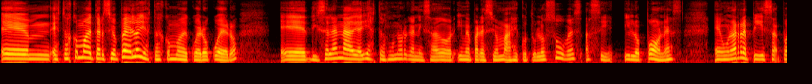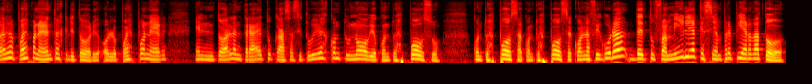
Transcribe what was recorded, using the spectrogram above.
Em, esto es como de terciopelo y esto es como de cuero cuero. Eh, dice la Nadia, y esto es un organizador, y me pareció mágico. Tú lo subes así y lo pones en una repisa. Puedes, lo puedes poner en tu escritorio o lo puedes poner en toda la entrada de tu casa. Si tú vives con tu novio, con tu esposo, con tu esposa, con tu esposa, con la figura de tu familia que siempre pierda todo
